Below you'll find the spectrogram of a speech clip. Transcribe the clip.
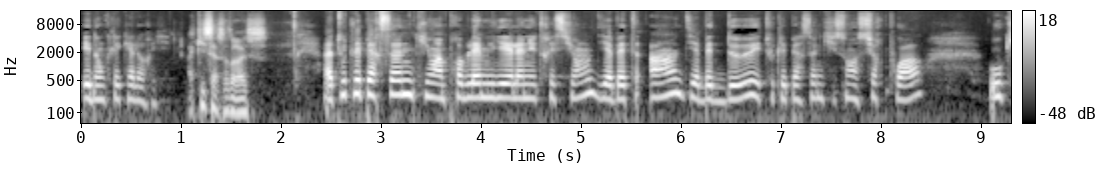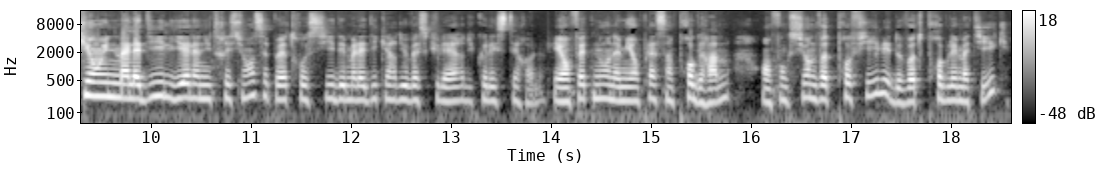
et donc les calories. À qui ça s'adresse? À toutes les personnes qui ont un problème lié à la nutrition, diabète 1, diabète 2 et toutes les personnes qui sont en surpoids ou qui ont une maladie liée à la nutrition, ça peut être aussi des maladies cardiovasculaires, du cholestérol. Et en fait, nous, on a mis en place un programme en fonction de votre profil et de votre problématique.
